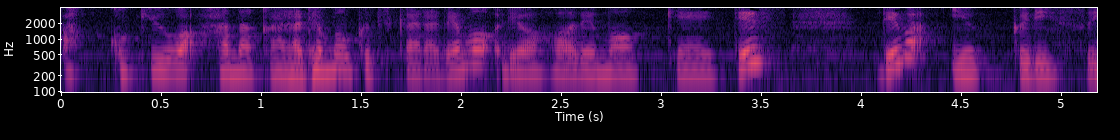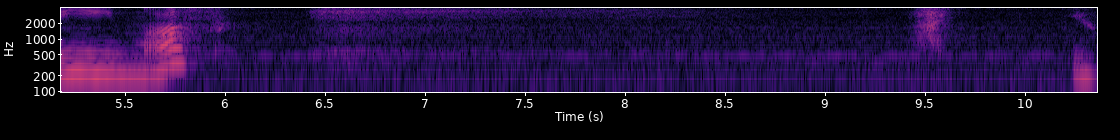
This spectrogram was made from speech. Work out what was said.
あ呼吸は鼻からでも口からでも両方でも OK です。ではゆっくり吸います。はい。ゆっ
